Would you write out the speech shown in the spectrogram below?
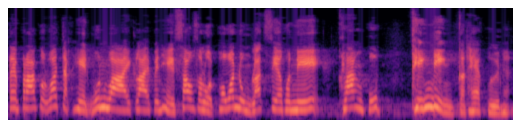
แต่ปรากฏว่าจากเหตุวุ่นวายกลายเป็นเหตุเศร้าสลดเพราะว่าหนุ่มรัสเซียคนนี้ คลั่งปุ๊บทิ้งดิ่งกระแทกพื้นฮะ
